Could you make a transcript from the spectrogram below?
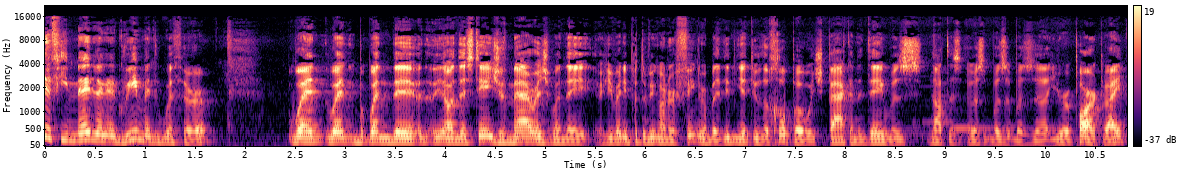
if he made an agreement with her, when when when the you know in the stage of marriage when they he already put the ring on her finger but didn't yet do the chuppah which back in the day was not this was was was a year apart right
